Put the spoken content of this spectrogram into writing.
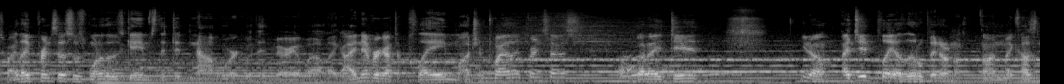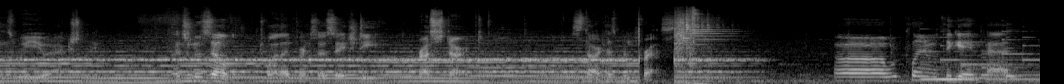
Twilight Princess was one of those games that did not work with it very well. Like I never got to play much of Twilight Princess, but I did you know, I did play a little bit on on my cousin's Wii U actually. Legend of Zelda: Twilight Princess HD. Press start. Start has been pressed. Uh, we're playing with the gamepad.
